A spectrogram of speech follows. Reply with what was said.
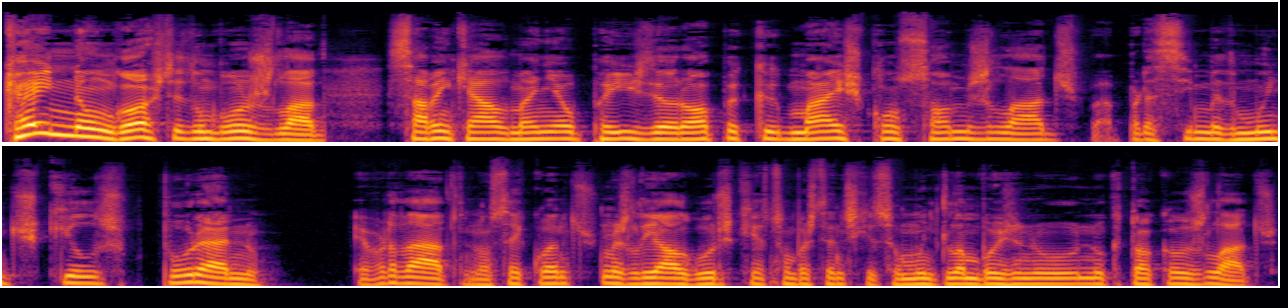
Quem não gosta de um bom gelado? Sabem que a Alemanha é o país da Europa que mais consome gelados, para cima de muitos quilos por ano. É verdade, não sei quantos, mas li alguns que são bastantes, que são muito lambões no, no que toca aos gelados.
